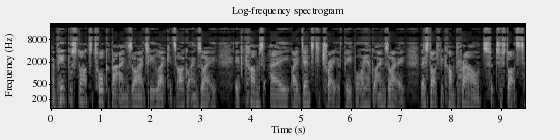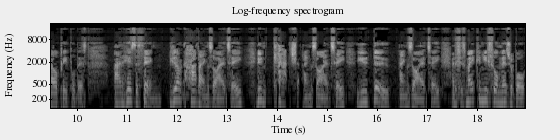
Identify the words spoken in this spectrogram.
And people start to talk about anxiety like it's, oh, I've got anxiety. It becomes a identity trait of people. Oh, yeah, I've got anxiety. They start to become proud to, to start to tell people this. And here's the thing you don't have anxiety, you didn't catch anxiety, you do anxiety. And if it's making you feel miserable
